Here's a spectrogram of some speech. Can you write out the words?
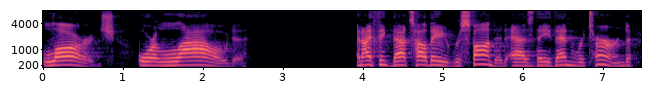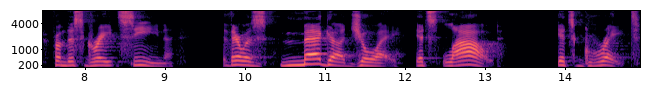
large or loud. And I think that's how they responded as they then returned from this great scene. There was mega joy. It's loud, it's great.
